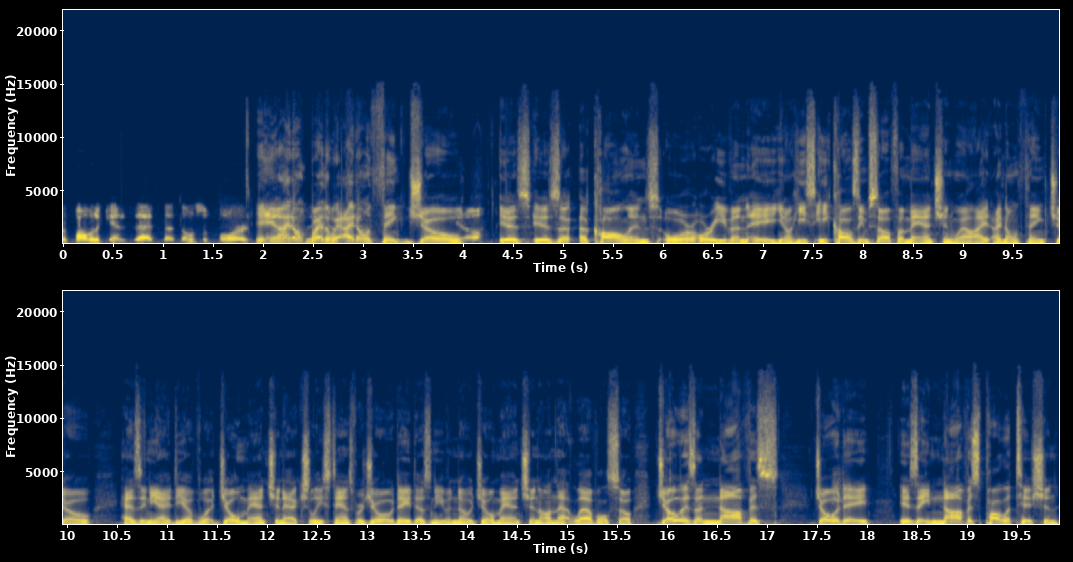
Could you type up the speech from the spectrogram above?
Republicans that, that don't support. And know, I don't. By the way, I don't think Joe is is a, a Collins or or even a you know he's he calls himself a Manchin. Well, I, I don't think Joe has any idea of what Joe Manchin actually stands for. Joe O'Dea doesn't even know Joe Manchin on that level. So Joe is a novice. Joe O'Dea is a novice politician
